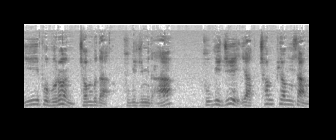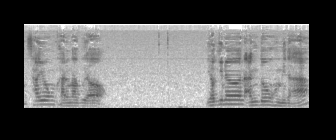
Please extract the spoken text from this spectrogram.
이 부분은 전부 다 구기지입니다. 구기지 약 1000평 이상 사용 가능하고요. 여기는 안동호입니다.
